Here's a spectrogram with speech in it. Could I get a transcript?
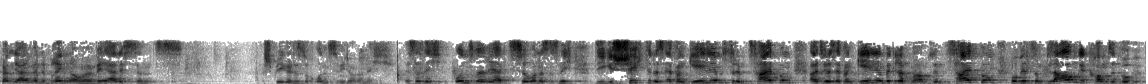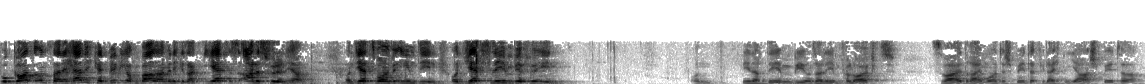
Könnten die Einwände bringen, aber wenn wir ehrlich sind, spiegelt es doch uns wieder, oder nicht? Ist das nicht unsere Reaktion? Ist es nicht die Geschichte des Evangeliums zu dem Zeitpunkt, als wir das Evangelium begriffen haben? Zu dem Zeitpunkt, wo wir zum Glauben gekommen sind, wo, wo Gott uns seine Herrlichkeit wirklich offenbart hat, haben wir nicht gesagt, jetzt ist alles für den Herrn. Und jetzt wollen wir ihm dienen. Und jetzt leben wir für ihn. Und je nachdem, wie unser Leben verläuft, zwei, drei Monate später, vielleicht ein Jahr später,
